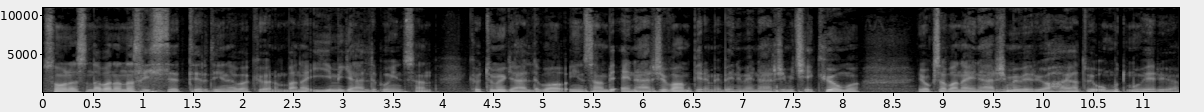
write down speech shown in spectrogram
Sonrasında bana nasıl hissettirdiğine bakıyorum. Bana iyi mi geldi bu insan? Kötü mü geldi? Bu insan bir enerji vampiri mi? Benim enerjimi çekiyor mu? Yoksa bana enerji mi veriyor? Hayat ve umut mu veriyor?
